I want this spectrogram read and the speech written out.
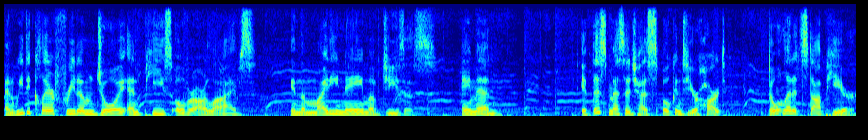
and we declare freedom, joy, and peace over our lives. In the mighty name of Jesus. Amen. If this message has spoken to your heart, don't let it stop here.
